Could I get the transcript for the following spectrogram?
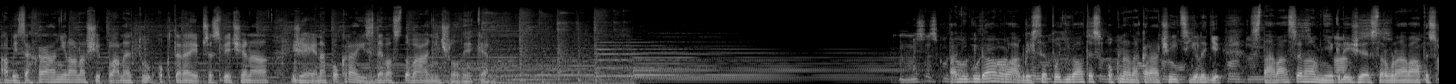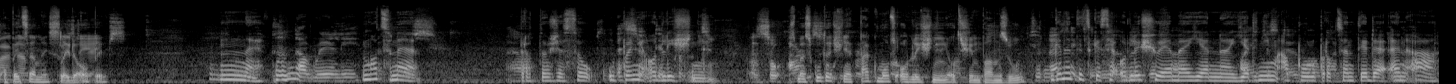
aby zachránila naši planetu, o které je přesvědčená, že je na pokraji zdevastování člověkem. Paní Gudálová, když se podíváte z okna na kráčející lidi, stává se vám někdy, že srovnáváte s opicemi, s lidoopy? Ne, moc ne, protože jsou úplně odlišní. Jsme skutečně tak moc odlišní od šimpanzů? Geneticky se odlišujeme jen jedním a půl procenty DNA.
